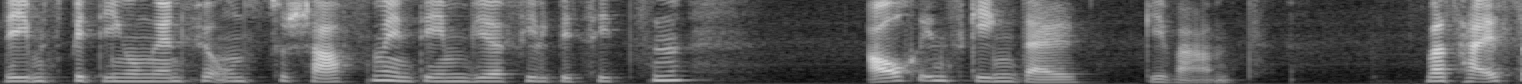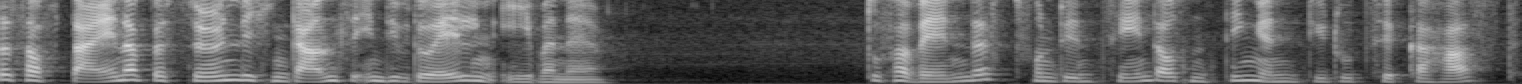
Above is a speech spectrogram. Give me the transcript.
Lebensbedingungen für uns zu schaffen, indem wir viel besitzen, auch ins Gegenteil gewandt. Was heißt das auf deiner persönlichen, ganz individuellen Ebene? Du verwendest von den 10.000 Dingen, die du circa hast,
